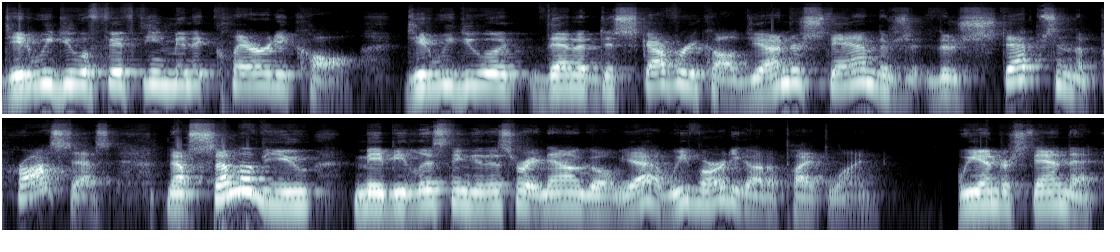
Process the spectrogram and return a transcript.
Did we do a 15 minute clarity call? Did we do a, then a discovery call? Do you understand? There's there's steps in the process. Now some of you may be listening to this right now and go yeah we've already got a pipeline. We understand that.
